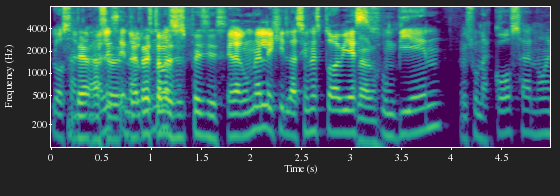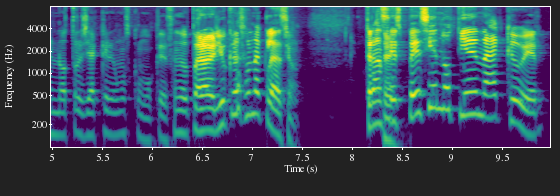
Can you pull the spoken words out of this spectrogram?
los De- animales. en, del resto de las especies. en algunas legislaciones todavía Claro. es un bien, es una cosa, ¿no? En otros ya queremos como que defender. Pero a ver, yo quiero hacer una aclaración. Transespecie no tiene nada que ver,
